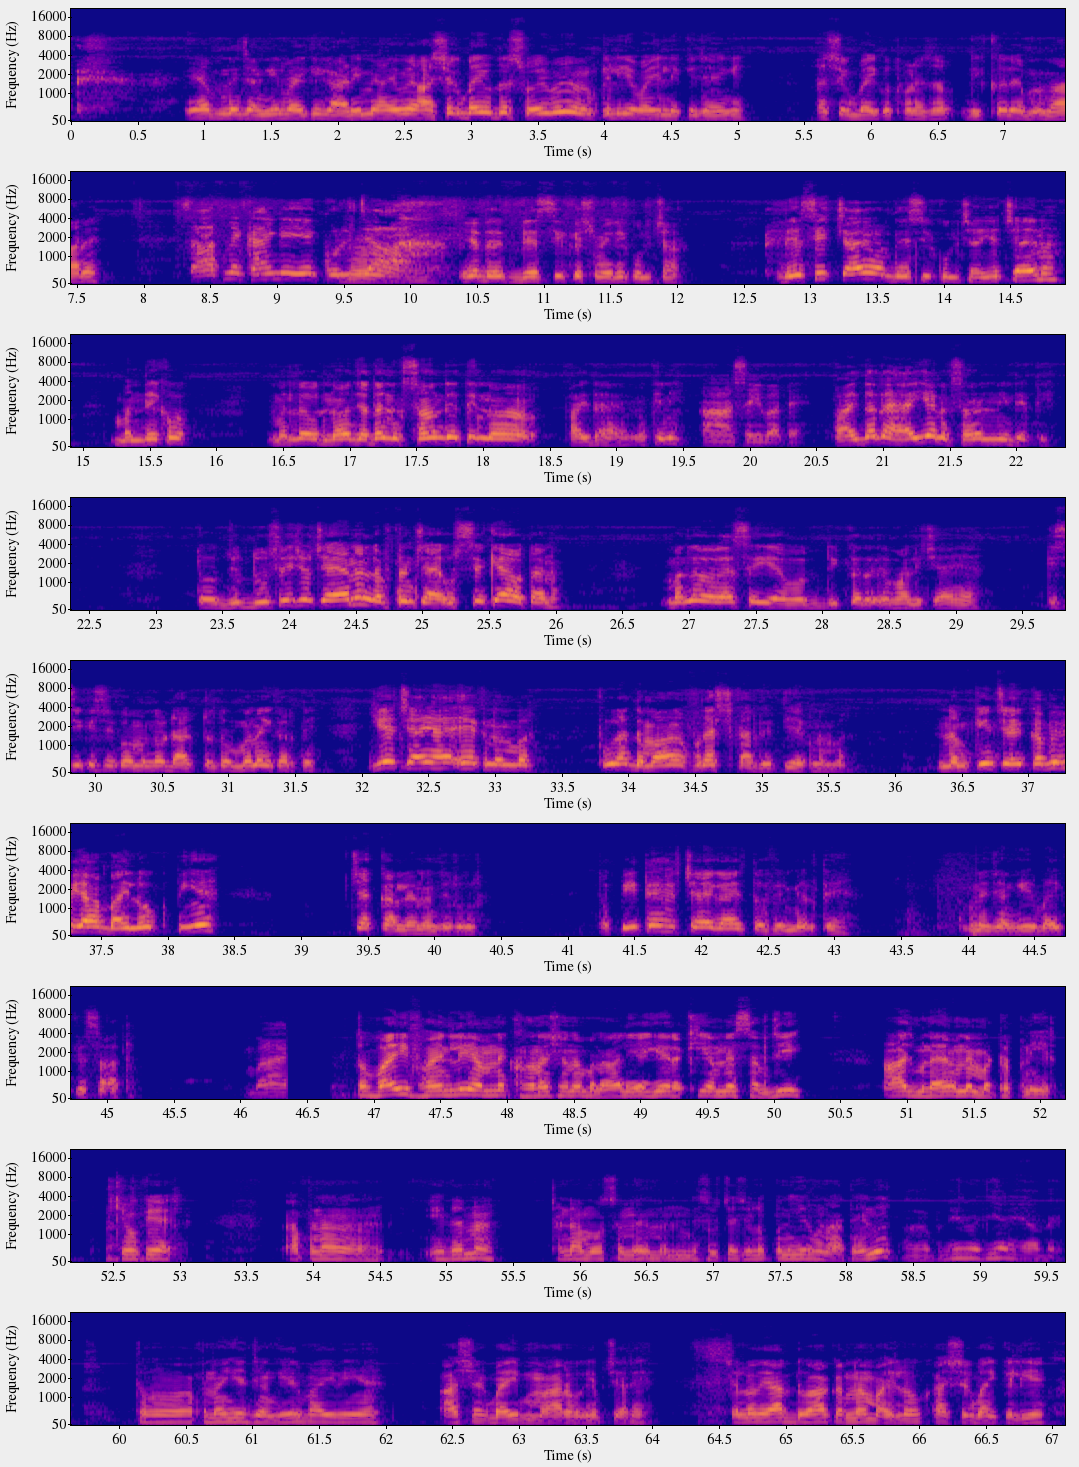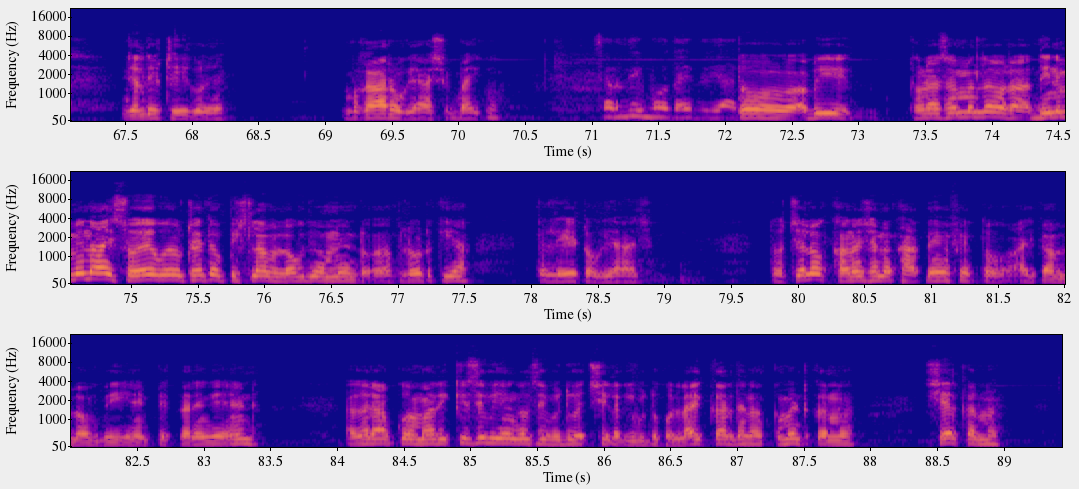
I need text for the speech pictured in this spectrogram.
ये अपने जंगीर भाई की गाड़ी में आए हुए आशिक भाई उधर सोए हुए हैं उनके लिए वही लेके जाएँगे। अशोक भाई को थोड़ा सा दिक्कत है बीमार है। साथ में खाएँगे ये कुलचा। हाँ, ये दे, देसी कश्मीरी कुलचा। देसी चाय और देसी कुलचा ये चाय ना बंदे को मतलब ना ज़्यादा नुकसान देती ना फ़ायदा है कि नहीं? हाँ सही बात है। फ़ायदा तो है ही नुकसान नहीं देती। तो जो दूसरी जो चाय है ना लेफ्टन चाय उससे क्या होता है ना? मतलब ऐसे ही है वो दिक्कत वाली चाय है। किसी किसी को मतलब डॉक्टर तो मना ही करते ये चाय है एक नंबर पूरा दिमाग फ्रेश कर देती है एक नंबर। नमकीन चाय कभी भी आप भाई लोग पिए चेक कर लेना ज़रूर। तो पीते हैं चाय गाय तो फिर मिलते हैं अपने जहांगीर भाई के साथ। बाय तो भाई फाइनली हमने खाना शाना बना लिया ये रखी हमने सब्ज़ी। आज बनाया हमने मटर पनीर क्योंकि अपना इधर ना ठंडा मौसम है मैंने सोचा चलो पनीर बनाते हैं नहीं? हाँ, पनीर बढ़िया है यहाँ पे। तो अपना ये जंगीर भाई भी हैं आशिक भाई बीमार हो गए बेचारे। चलो यार दुआ करना भाई लोग आशिक भाई के लिए। जल्दी ठीक हो जाए। बुखार हो गया आशिक भाई को। सर्दी बहुत है इधर तो अभी थोड़ा सा मतलब दिन में ना आज सोए हुए उठे तो पिछला व्लॉग जो हमने अपलोड किया तो लेट हो गया आज। तो चलो खाना शाना खाते हैं फिर तो आज का ब्लॉग भी यहीं पे करेंगे एंड अगर आपको हमारी किसी भी एंगल से वीडियो अच्छी लगी वीडियो को लाइक कर देना कमेंट करना शेयर करना।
